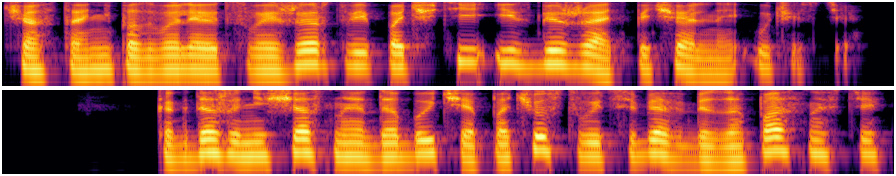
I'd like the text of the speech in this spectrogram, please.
Часто они позволяют своей жертве почти избежать печальной участи. Когда же несчастная добыча почувствует себя в безопасности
